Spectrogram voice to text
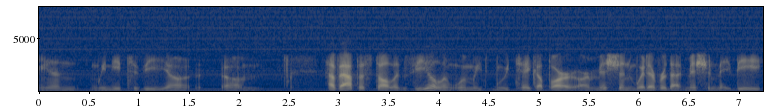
and we need to be uh, um, have apostolic zeal and when we when we take up our, our mission, whatever that mission may be,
